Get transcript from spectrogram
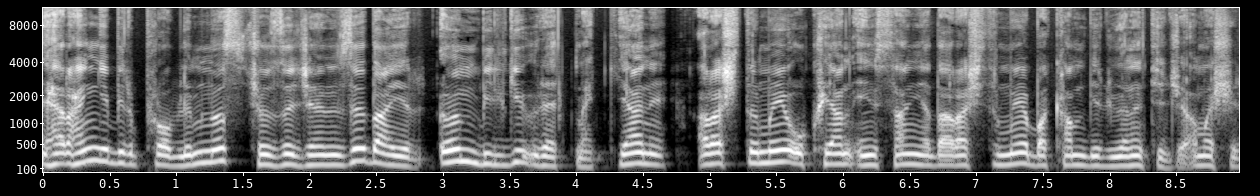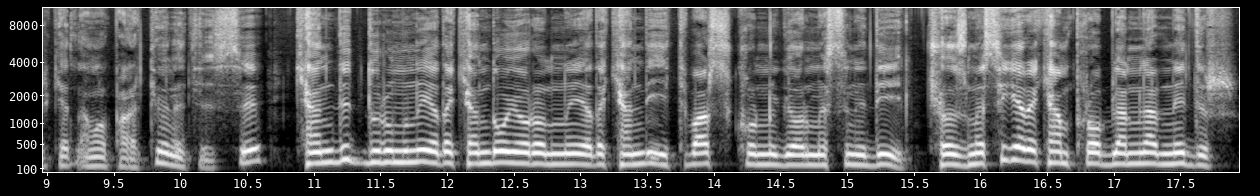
herhangi bir problemi nasıl çözeceğinize dair ön bilgi üretmek. Yani araştırmayı okuyan insan ya da araştırmaya bakan bir yönetici ama şirket ama parti yöneticisi kendi durumunu ya da kendi oy oranını ya da kendi itibar skorunu görmesini değil, çözmesi gereken problemler nedir?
